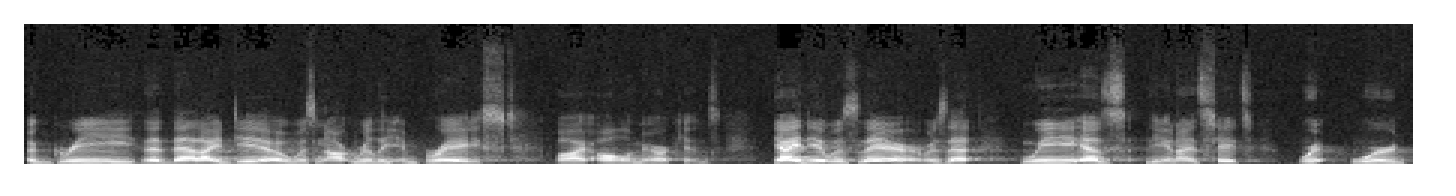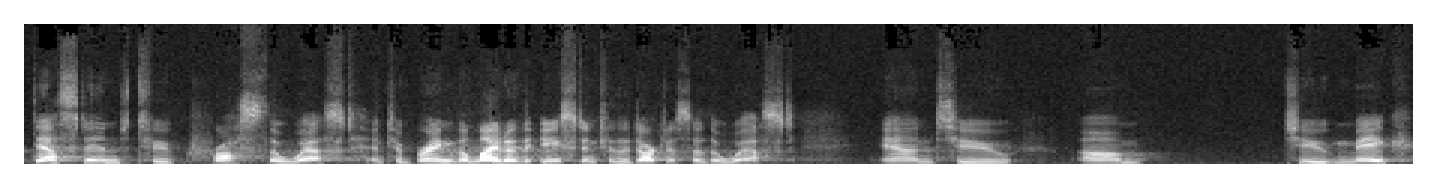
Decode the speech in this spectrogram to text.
agree that that idea was not really embraced by all Americans, the idea was there, was that we as the United States were, were destined to cross the West and to bring the light of the East into the darkness of the West and to, um, to make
